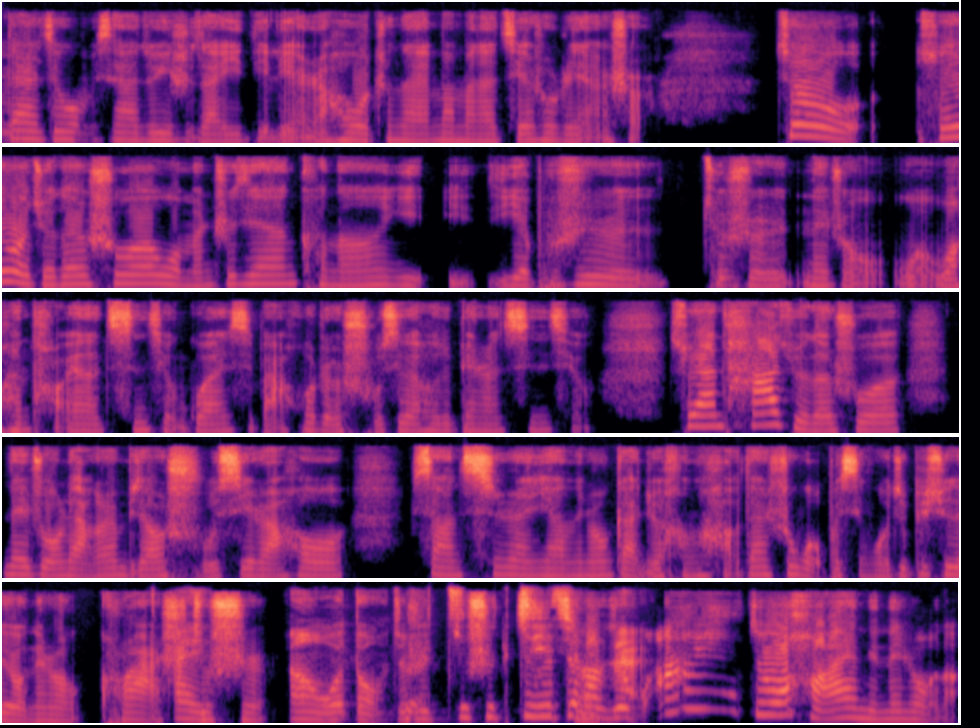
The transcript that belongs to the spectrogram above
但是结果我们现在就一直在异地恋，然后我正在慢慢的接受这件事儿，就所以我觉得说我们之间可能也也也不是就是那种我我很讨厌的亲情关系吧，或者熟悉了以后就变成亲情。虽然他觉得说那种两个人比较熟悉，然后像亲人一样那种感觉很好，但是我不行，我就必须得有那种 crush，就是嗯，我懂，就是就是第一见到就哎呀，就我好爱你那种的。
